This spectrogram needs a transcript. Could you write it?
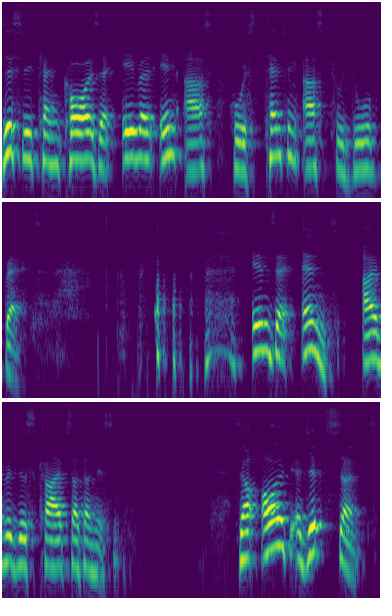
This we can call the evil in us who is tempting us to do bad. in the end, I will describe Satanism. The old Egyptians,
